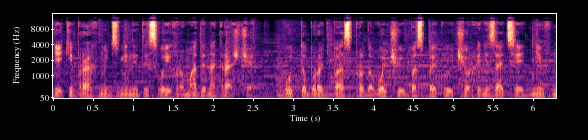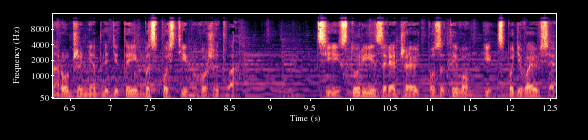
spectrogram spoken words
які прагнуть змінити свої громади на краще, будь то боротьба з продовольчою безпекою чи організація днів народження для дітей без постійного житла. Ці історії заряджають позитивом і, сподіваюся,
